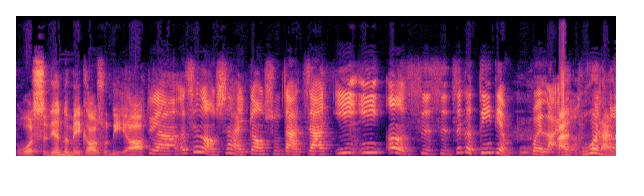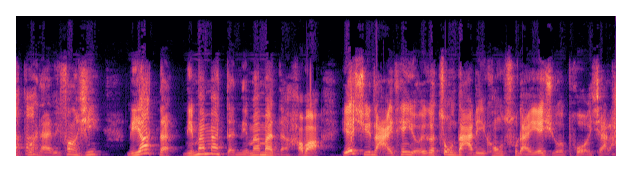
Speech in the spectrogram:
我时间都没告诉你啊！对啊，而且老师还告诉大家，一一二四四这个低点不会来哎，的不会来的，不会来的，你放心，你要等，你慢慢等，你慢慢等，好不好？也许哪一天有一个重大利空出来，也许会破一下了。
